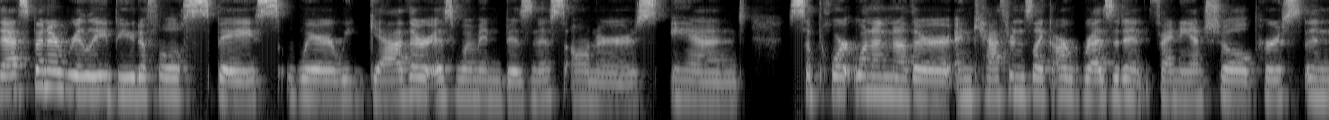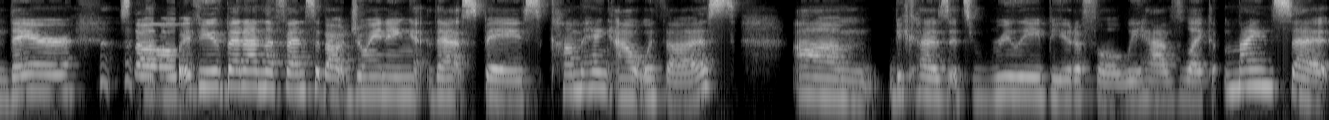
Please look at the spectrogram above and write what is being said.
that's been a really beautiful space where we gather as women business owners and support one another. And Katherine's like our resident financial person there. So if you've been on the fence about joining that space, come hang out with us um, because it's really beautiful. We have like mindset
